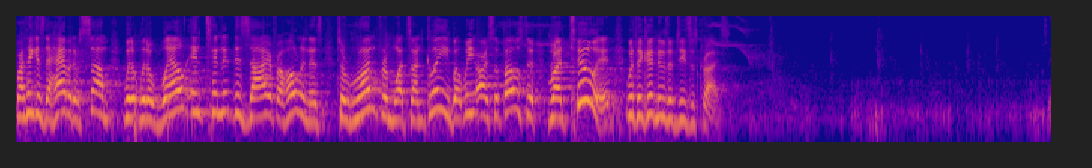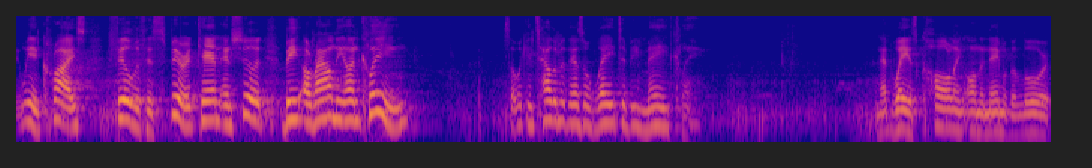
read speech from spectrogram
For I think it's the habit of some with, with a well intended desire for holiness to run from what's unclean, but we are supposed to run to it with the good news of Jesus Christ. See, we in Christ, filled with His Spirit, can and should be around the unclean So we can tell them that there's a way to be made clean. And that way is calling on the name of the Lord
